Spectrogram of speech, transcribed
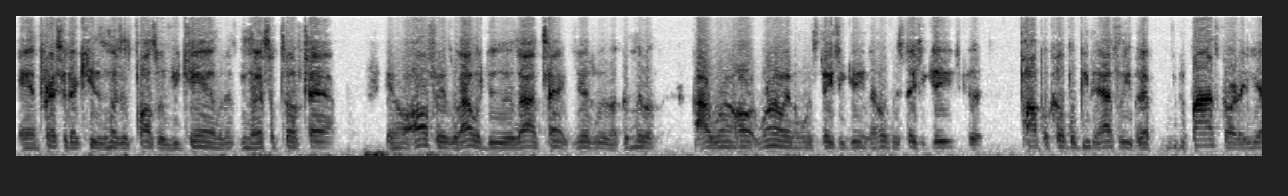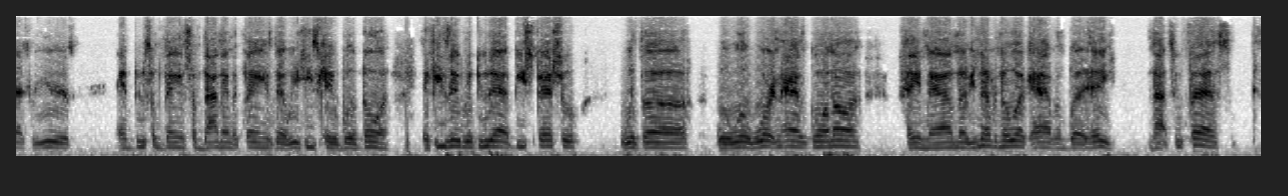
and pressure that kid as much as possible if you can. But, you know, that's a tough task. And on offense, what I would do is I attack Jesuit up the middle. I run hard, run in with Stacey Gage. I hope that Stacey Gage could pop a couple, be the athlete, that the five star that he actually is, and do some things, some dynamic things that we, he's capable of doing. If he's able to do that, be special with uh with what Wharton has going on. Hey man, I know you never know what can happen, but hey, not too fast.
